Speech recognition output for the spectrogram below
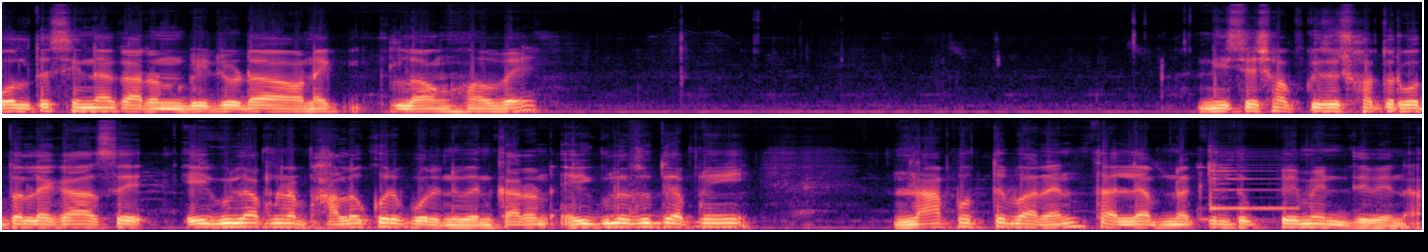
বলতেছি না কারণ ভিডিওটা অনেক লং হবে। নিচে সব কিছু সতর্কতা লেখা আছে, এইগুলো আপনারা ভালো করে পড়ে নেবেন। কারণ এইগুলো যদি আপনি না পড়তে পারেন, তাহলে আপনার কিন্তু পেমেন্ট দেবে না।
